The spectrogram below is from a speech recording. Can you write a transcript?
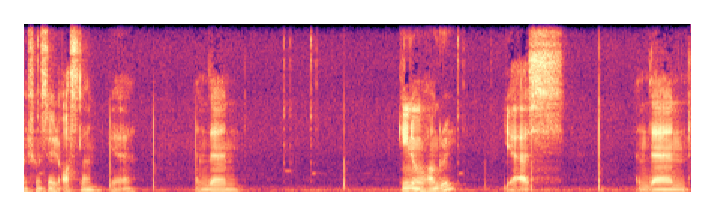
Reichskommissariat Ostland? Yeah. And then Kino Hungary? Yes. And then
